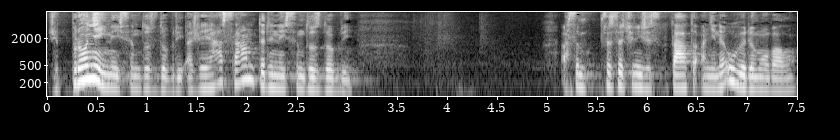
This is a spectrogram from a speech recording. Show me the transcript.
Že pro něj nejsem dost dobrý a že já sám tedy nejsem dost dobrý. A jsem přesvědčený, že se táta ani neuvědomoval,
